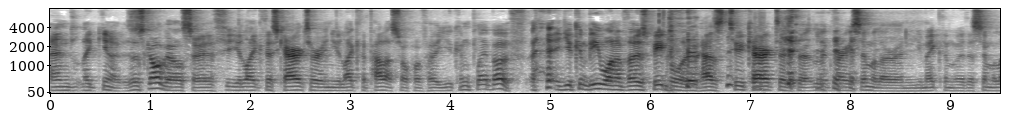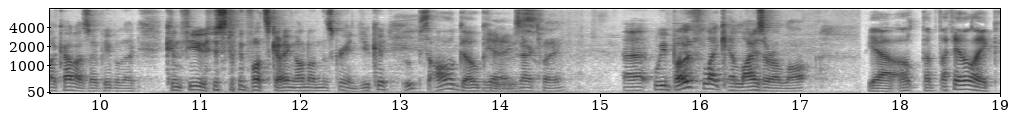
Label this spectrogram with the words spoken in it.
And like you know, there's a Skullgirl, so if you like this character and you like the palette swap of her, you can play both. you can be one of those people who has two characters that look very similar, and you make them with a similar color, so people are confused with what's going on on the screen. You could, oops all goku yeah, exactly. Uh, we both like Eliza a lot. yeah I'll, i feel like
